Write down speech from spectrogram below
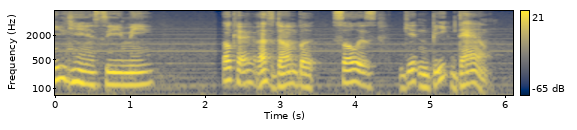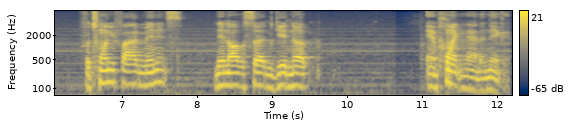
you can't see me. Okay, that's dumb, but so is getting beat down for 25 minutes, then all of a sudden getting up and pointing at a nigga.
